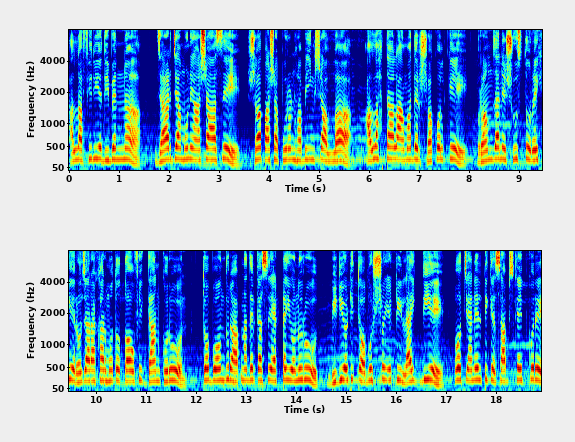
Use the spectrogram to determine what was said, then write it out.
আল্লাহ ফিরিয়ে দিবেন না। যার যা মনে আশা আছে, সব আশা পূরণ হবে ইনশাআল্লাহ। আল্লাহ তাআলা আমাদের সকলকে রমজানে সুস্থ রেখে রোজা রাখার মতো তৌফিক দান করুন। তো বন্ধুরা, আপনাদের কাছে একটাই অনুরোধ, ভিডিওটিতে অবশ্যই একটি লাইক দিয়ে ও চ্যানেলটিকে সাবস্ক্রাইব করে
